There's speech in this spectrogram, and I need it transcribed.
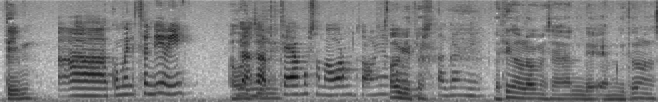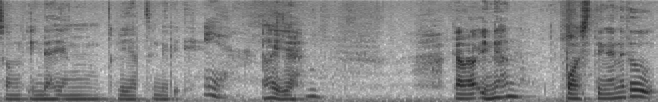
tim Eh, aku manage sendiri. Oh, nggak nggak jadi- percaya aku sama orang soalnya Oh, kalau gitu. di Instagramnya. berarti kalau misalkan DM gitu langsung Indah yang lihat sendiri Iya. oh iya kalau Indah kan postingannya tuh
